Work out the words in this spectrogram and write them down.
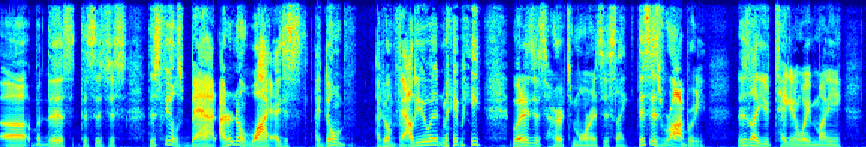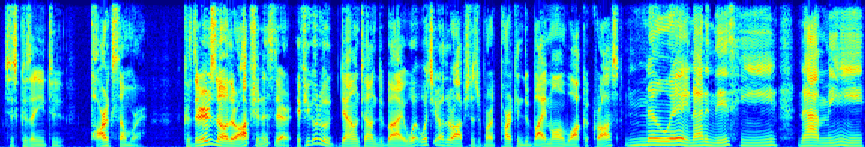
uh but this this is just this feels bad. I don't know why. I just i don't i don't value it maybe but it just hurts more. It's just like this is robbery. This is like you taking away money just because i need to park somewhere. Because there is no other option is there? If you go to downtown dubai what, what's your other options to park? Park in dubai mall and walk across? No way. Not in this heat. Not me.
